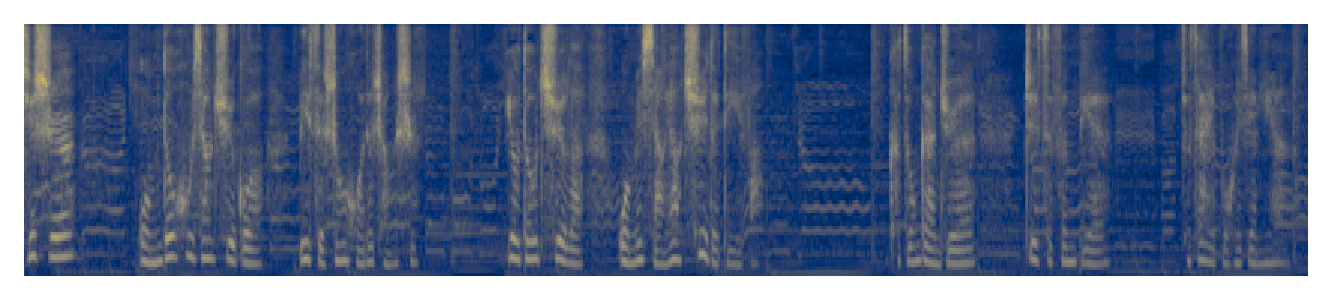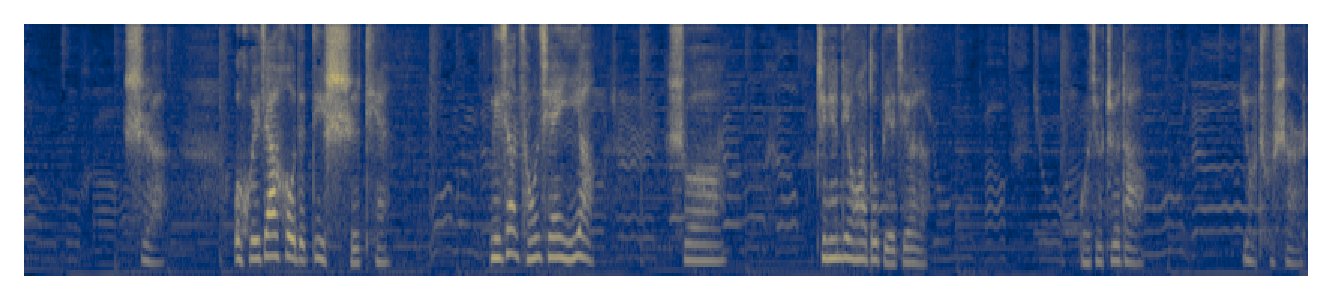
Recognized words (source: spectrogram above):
其实，我们都互相去过彼此生活的城市，又都去了我们想要去的地方。可总感觉这次分别，就再也不会见面了。是啊，我回家后的第十天，你像从前一样，说今天电话都别接了，我就知道又出事儿了。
